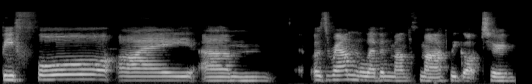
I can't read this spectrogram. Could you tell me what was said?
Before I um, was around the 11 month mark, we got to,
